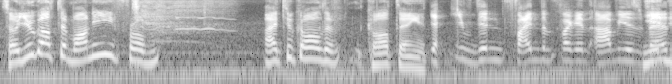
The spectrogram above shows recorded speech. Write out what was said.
So you got the money from. I took all the. call thing. it. Yeah, you didn't find the fucking obvious bed.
